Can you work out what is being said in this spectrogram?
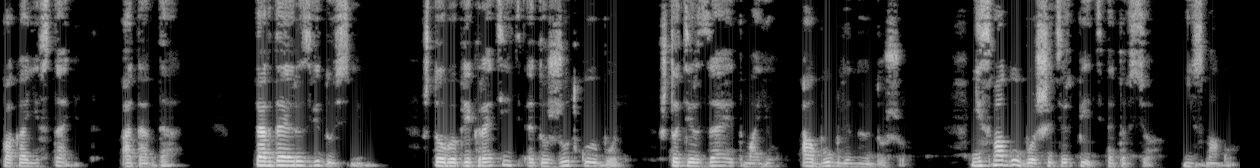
пока не встанет. А тогда... Тогда я разведусь с ним, чтобы прекратить эту жуткую боль, что терзает мою обугленную душу. Не смогу больше терпеть это все. Не смогу.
